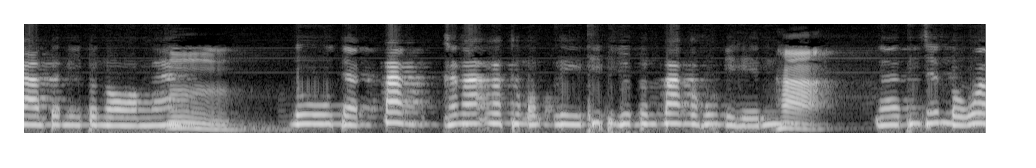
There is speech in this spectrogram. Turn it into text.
การประนีประนอมนะอืมดูจากตั้งคณะรัฐมนตรีที่ประยุทธ์ตั้งก็คงจะเห็นฮะนะที่ฉันบอกว่า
